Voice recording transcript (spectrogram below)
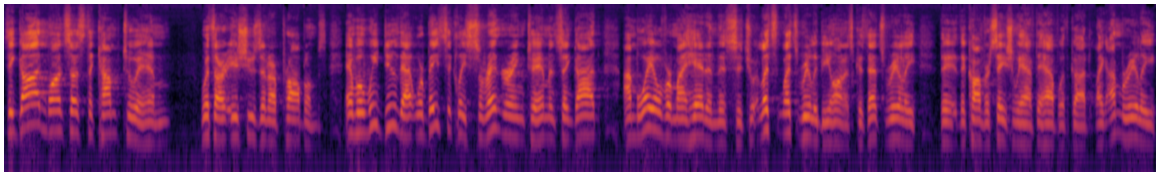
See, God wants us to come to Him with our issues and our problems. And when we do that, we're basically surrendering to Him and saying, God, I'm way over my head in this situation. Let's, let's really be honest, because that's really the, the conversation we have to have with God. Like, I'm really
